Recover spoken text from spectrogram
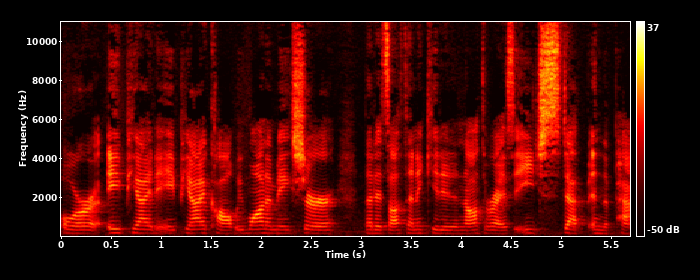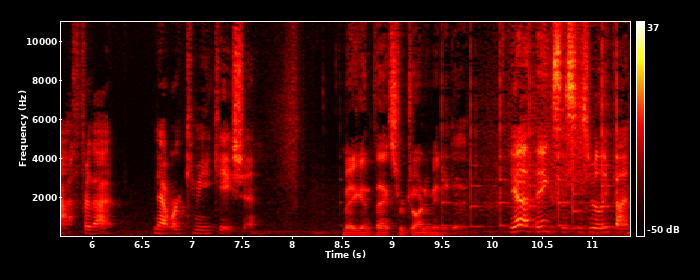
or API to API call, we want to make sure that it's authenticated and authorized at each step in the path for that network communication. Megan, thanks for joining me today. Yeah, thanks. This was really fun.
